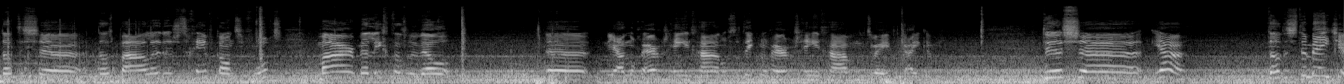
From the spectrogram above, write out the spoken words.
dat is, uh, dat is balen. Dus geen vakantievlogs. Maar wellicht dat we wel uh, ja, nog ergens heen gaan. Of dat ik nog ergens heen ga. Moeten we even kijken. Dus ja, dat is het een beetje.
